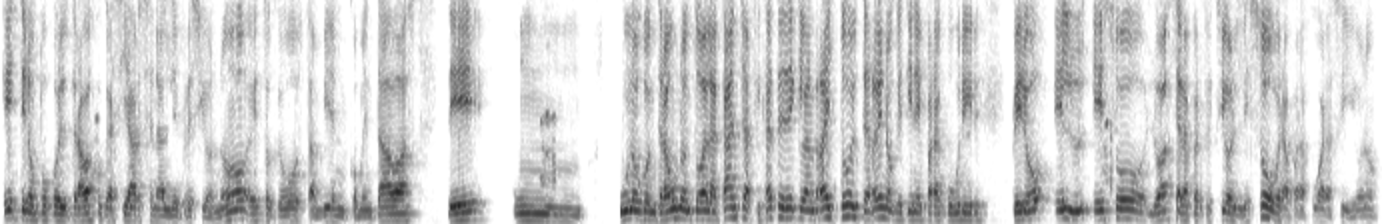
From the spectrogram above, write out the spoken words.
este era un poco el trabajo que hacía Arsenal de presión, ¿no? Esto que vos también comentabas de un uno contra uno en toda la cancha. Fíjate Declan Rice todo el terreno que tiene para cubrir, pero él eso lo hace a la perfección, le sobra para jugar así, ¿o no?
